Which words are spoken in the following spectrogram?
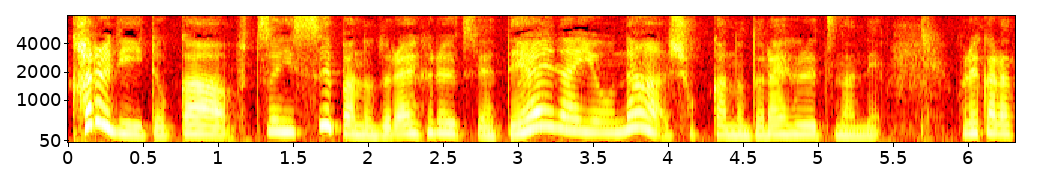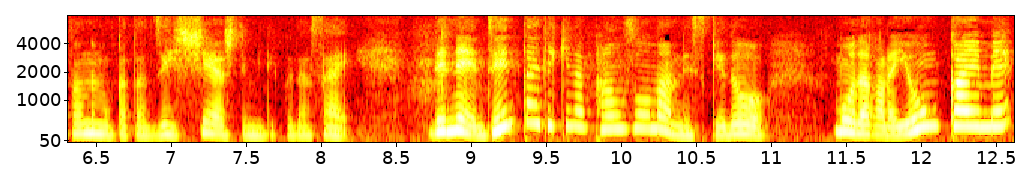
カルディとか普通にスーパーのドライフルーツでは出会えないような食感のドライフルーツなんでこれから頼む方ぜひシェアしてみてください。でね全体的な感想なんですけどもうだから4回目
